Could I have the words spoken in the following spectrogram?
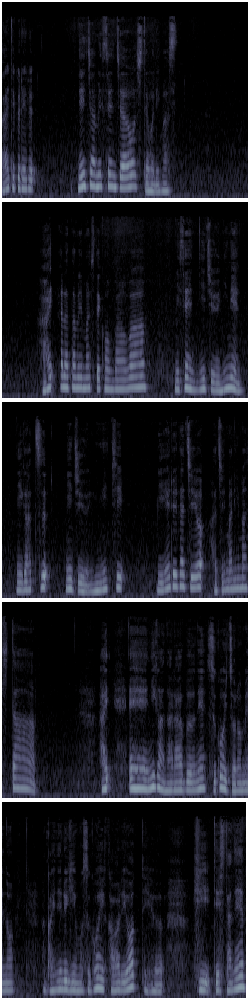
伝えてくれるネイチャーメッセンジャーをしております。はい改めましてこんばんは。2022年2月22日見えるラジオ始まりました。はい、えー、2が並ぶねすごいゾロ目のなんかエネルギーもすごい変わるよっていう日でしたね。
